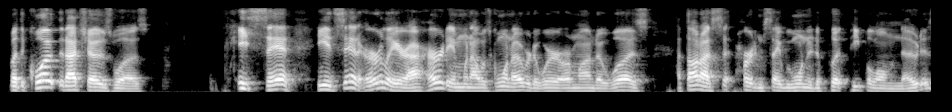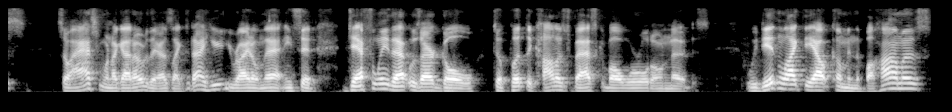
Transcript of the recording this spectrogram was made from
But the quote that I chose was he said he had said earlier. I heard him when I was going over to where Armando was. I thought I heard him say we wanted to put people on notice. So I asked him when I got over there. I was like, "Did I hear you right on that?" And he said, "Definitely, that was our goal to put the college basketball world on notice. We didn't like the outcome in the Bahamas,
